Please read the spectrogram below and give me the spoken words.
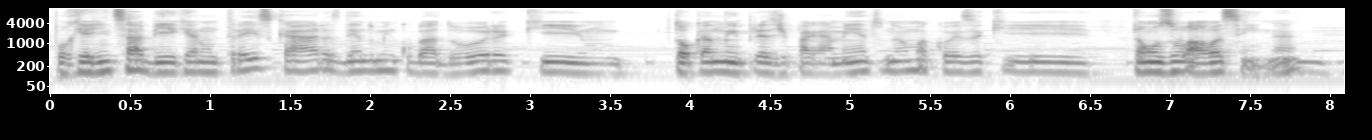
Porque a gente sabia que eram três caras dentro de uma incubadora que um, tocando uma empresa de pagamento não é uma coisa que tão usual assim, né? Uhum.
